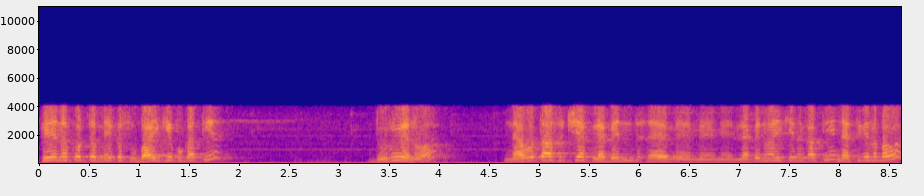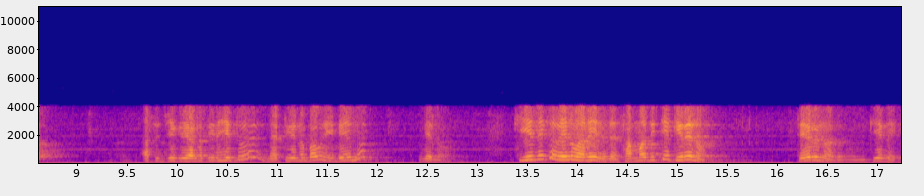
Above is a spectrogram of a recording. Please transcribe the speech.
පේනකොට මේක සුබයි කියපු ගතිය දුරු වෙනවා නැවත අසුචියක් ලැබෙන්න මේ මේ මේ ලැබෙනවයි කියන ගතිය නැති වෙන බව අසුචිය කියන්න තියෙන හේතුව නැති වෙන බව ඉබේම වෙනවා. කියන එක වෙනව නේද? දැන් සම්මාදිට්ඨිය පිරෙනවා. තේරෙනවද කියන එක?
